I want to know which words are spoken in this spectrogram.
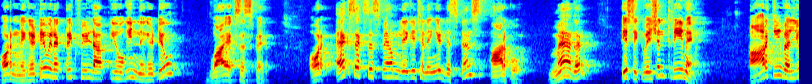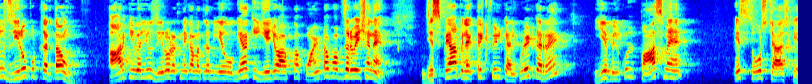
और नेगेटिव इलेक्ट्रिक फ़ील्ड आपकी होगी नेगेटिव वाई एक्सेस पे। और एक्स एक्सेस पे हम लेके चलेंगे डिस्टेंस आर को। मैं अगर इस इक्वेशन थ्री में आर की वैल्यू ज़ीरो पुट करता हूँ आर की वैल्यू ज़ीरो रखने का मतलब ये हो गया कि ये जो आपका पॉइंट ऑफ़ ऑब्जर्वेशन है, जिस पे आप इलेक्ट्रिक फ़ील्ड कैलकुलेट कर रहे हैं, ये बिल्कुल पास में है, इस सोर्स चार्ज के।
